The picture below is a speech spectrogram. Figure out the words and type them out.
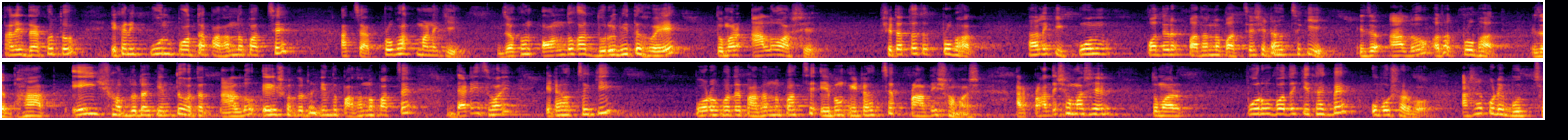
তাহলে দেখো তো, এখানে কোন পদটা প্রাধান্য পাচ্ছে? আচ্ছা প্রভাত মানে কি? যখন অন্ধকার দূরীভূত হয়ে তোমার আলো আসে, সেটা তো প্রভাত। তাহলে কি কোন পদের প্রাধান্য পাচ্ছে? সেটা হচ্ছে কি? এই যে আলো অর্থাৎ প্রভাত, এই যে ভাত, এই শব্দটা কিন্তু, অর্থাৎ আলো, এই শব্দটা কিন্তু প্রাধান্য পাচ্ছে। দ্যাট ইজ হয় এটা হচ্ছে কি? পরপদে প্রাধান্য পাচ্ছে এবং এটা হচ্ছে প্রাদি সমাস। আর প্রাদি সমাসের তোমার পূর্বপদে কী থাকবে? উপসর্গ। আশা করি বুঝছ।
